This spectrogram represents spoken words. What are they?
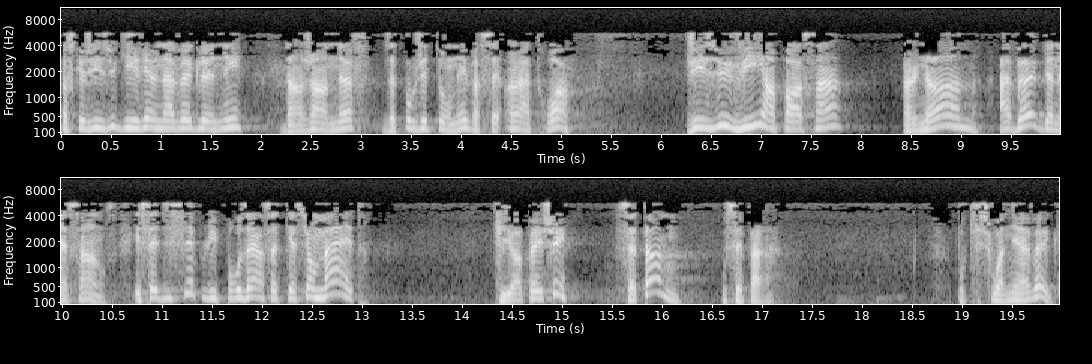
lorsque Jésus guérit un aveugle-né dans Jean 9. Vous n'êtes pas obligé de tourner, versets 1 à 3. Jésus vit en passant un homme aveugle de naissance. Et ses disciples lui posèrent cette question, Maître, qui a péché Cet homme ou ses parents pour qu'il soit né aveugle.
